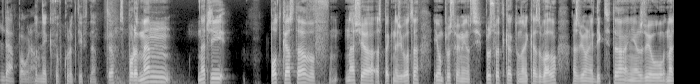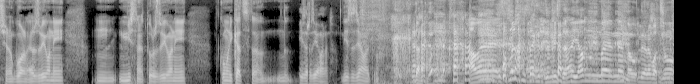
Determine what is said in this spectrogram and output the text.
Да, по-голямо. от някакъв колектив, да. Да. Според мен, значи, подкаста в нашия аспект на живота има плюсове и минуси. Плюсовете, както нали, каза Бадо, развива ни дикцията, ни е развил начин на говорене, развива ни м- мисленето, развива ни комуникацията, Изразяването. изразяването. да. Абе, също сега като замисля, явно не, не много. Не работи. Но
